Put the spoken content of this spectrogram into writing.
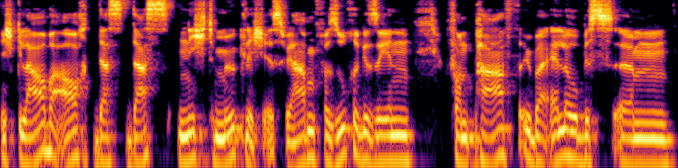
Ich glaube auch, dass das nicht möglich ist. Wir haben Versuche gesehen von Path über Ello bis ähm,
